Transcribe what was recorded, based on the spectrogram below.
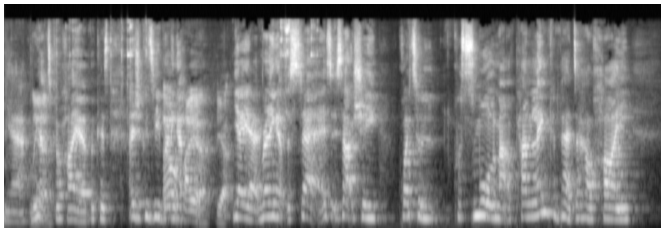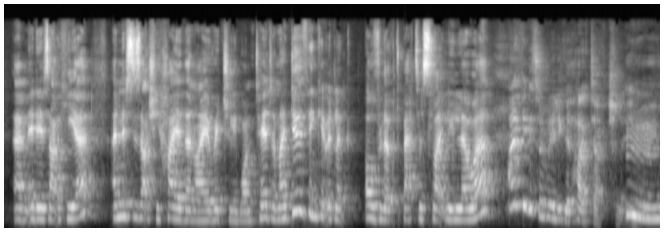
Yeah, we had to go higher because, as you can see, running Oh, up, higher, yeah. yeah, yeah, running up the stairs, it's actually quite a, quite a small amount of paneling compared to how high um, it is out here. And this is actually higher than I originally wanted, and I do think it would look have looked better slightly lower. I think it's a really good height, actually. Hmm.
